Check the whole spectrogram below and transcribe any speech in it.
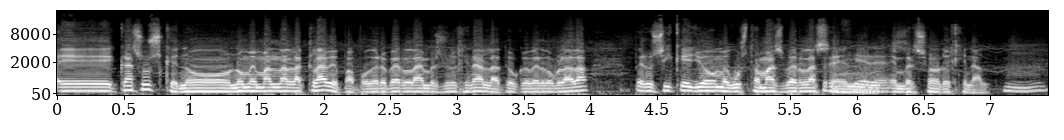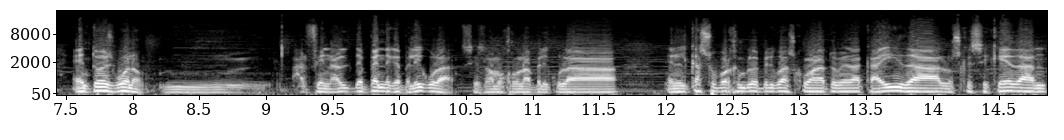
eh, casos que no, no me mandan la clave para poder verla en versión original, la tengo que ver doblada, pero sí que yo me gusta más verlas en, versión original. Mm. Entonces, bueno, mm, al final depende qué película. Si es a lo mejor una película, en el caso, por ejemplo, de películas como Anatomía de una caída, Los que se quedan,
